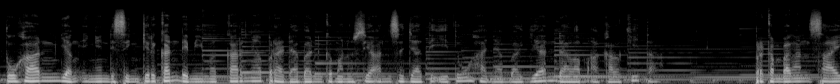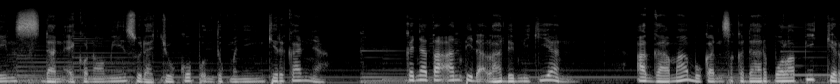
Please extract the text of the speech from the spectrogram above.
Tuhan yang ingin disingkirkan demi mekarnya peradaban kemanusiaan sejati itu hanya bagian dalam akal kita. Perkembangan sains dan ekonomi sudah cukup untuk menyingkirkannya. Kenyataan tidaklah demikian. Agama bukan sekedar pola pikir,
